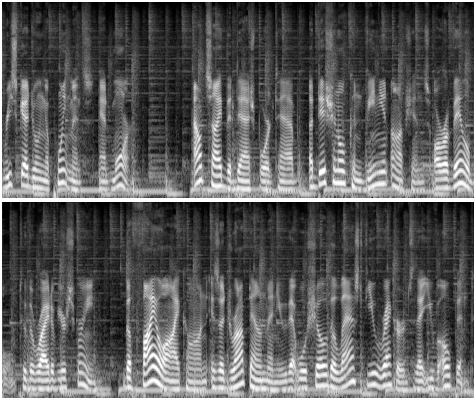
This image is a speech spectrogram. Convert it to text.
rescheduling appointments, and more. Outside the Dashboard tab, additional convenient options are available to the right of your screen. The File icon is a drop-down menu that will show the last few records that you've opened.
